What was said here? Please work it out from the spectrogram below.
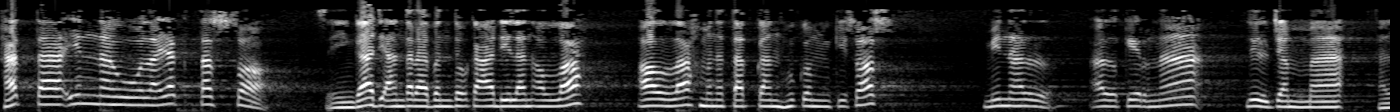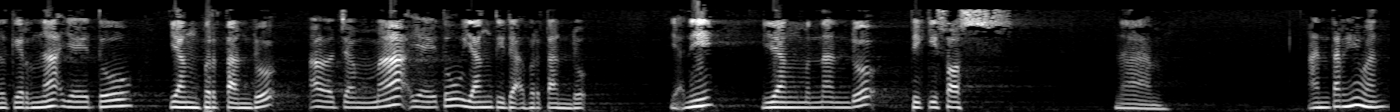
Hatta innahu layak tasso. Sehingga di antara bentuk keadilan Allah, Allah menetapkan hukum kisos minal al-kirna lil jamma. Al-kirna yaitu yang bertanduk, al-jamma yaitu yang tidak bertanduk. Yakni yang menanduk dikisos. Nah, antar hewan.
